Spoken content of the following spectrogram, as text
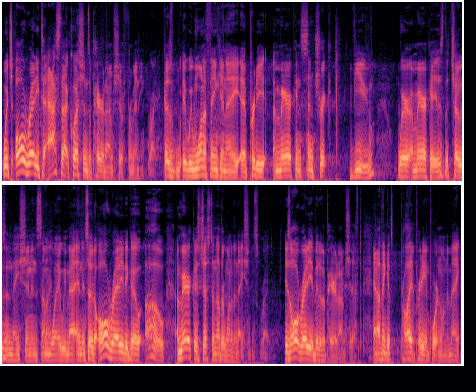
Which already to ask that question is a paradigm shift for many. Right. Because we want to think in a, a pretty American centric view where America is the chosen nation in some right. way. We met, and, and so to already to go, oh, America is just another one of the nations. Right is already a bit of a paradigm shift. And I think it's probably a pretty important one to make.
